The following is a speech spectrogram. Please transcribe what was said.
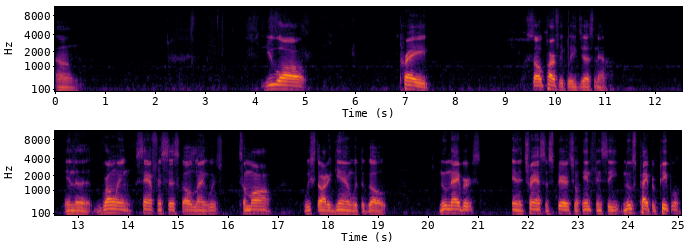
Um, you all prayed so perfectly just now in the growing San Francisco language. Tomorrow, we start again with the gold. New neighbors in a trance of spiritual infancy, newspaper people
